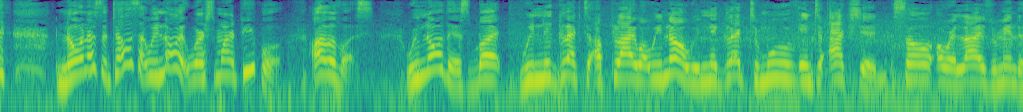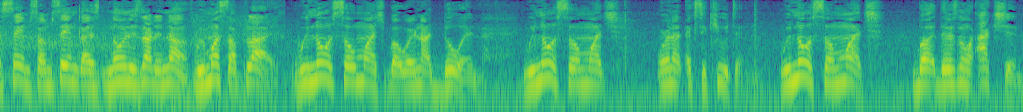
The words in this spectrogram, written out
no one has to tell us that we know it. We're smart people. All of us. We know this, but we neglect to apply what we know. We neglect to move into action. So our lives remain the same. So I'm saying, guys, knowing is not enough. We must apply. We know so much, but we're not doing. We know so much, we're not executing. We know so much, but there's no action.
